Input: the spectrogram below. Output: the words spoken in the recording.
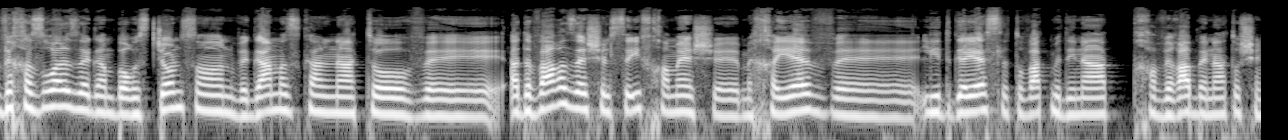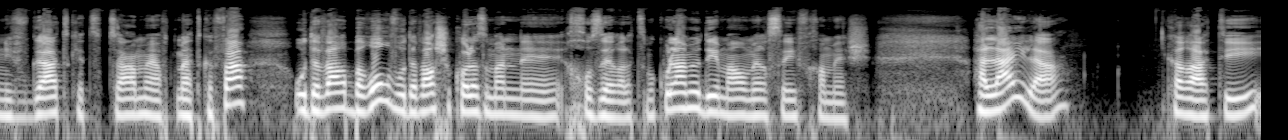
וחזרו על זה גם בוריס ג'ונסון וגם מזכ"ל נאט"ו, והדבר הזה של סעיף 5 שמחייב uh, להתגייס לטובת מדינה חברה בנאט"ו שנפגעת כתוצאה מה, מהתקפה, הוא דבר ברור והוא דבר שכל הזמן uh, חוזר על עצמו. כולם יודעים מה אומר סעיף 5. הלילה קראתי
